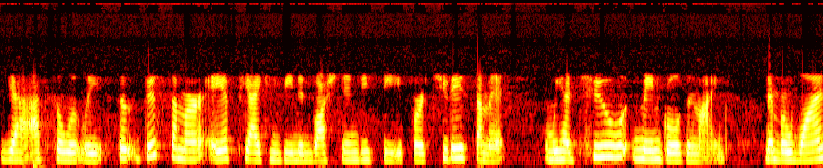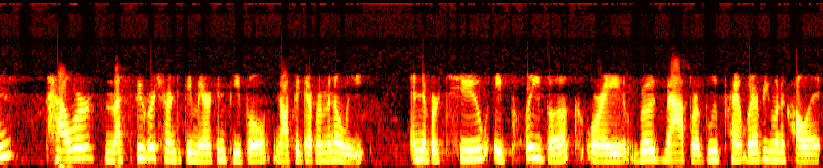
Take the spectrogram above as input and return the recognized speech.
Yeah, absolutely. So this summer, AFPI convened in Washington, D.C. for a two day summit, and we had two main goals in mind. Number one, power must be returned to the American people, not the government elite. And number two, a playbook or a roadmap or a blueprint, whatever you want to call it,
